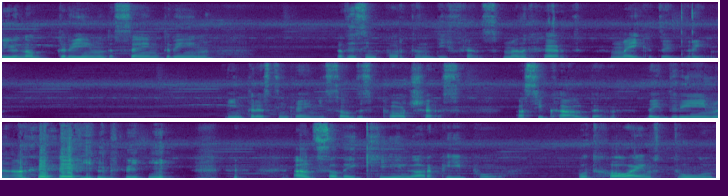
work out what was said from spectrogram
Do you not dream the same dream? That is important difference. Men heard make the dream. Interesting, Amy. So these poachers, as you call them, they dream an evil dream. and so they kill our people. But how I am to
